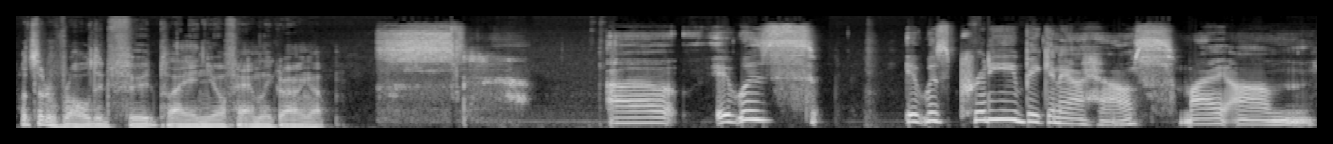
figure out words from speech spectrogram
what sort of role did food play in your family growing up? Uh, it was it was pretty big in our house. My um,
